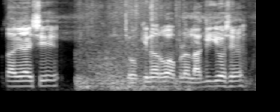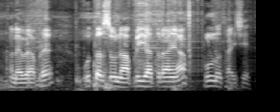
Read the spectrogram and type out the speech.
આવતા જાય છીએ જો કિનારો આપણે લાગી ગયો છે અને હવે આપણે ઉતરશું ને આપણી યાત્રા અહીંયા પૂર્ણ થાય છે.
